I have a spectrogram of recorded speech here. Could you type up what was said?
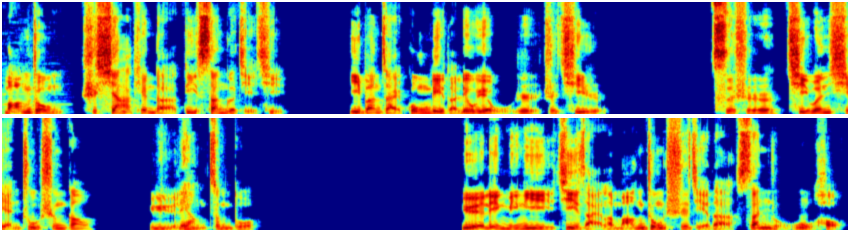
芒种是夏天的第三个节气。一般在公历的六月五日至七日，此时气温显著升高，雨量增多。《月令名义》记载了芒种时节的三种物候：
